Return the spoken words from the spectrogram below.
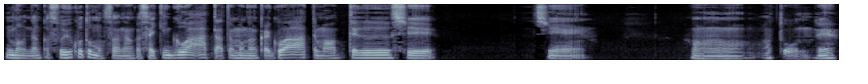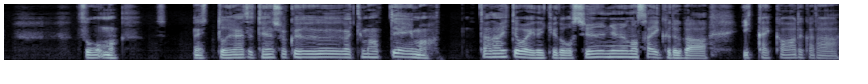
まあなんかそういうこともさ、なんか最近グワーって頭なんかグワーって回ってるし、し、ああとね、そう、まあ、ね、とりあえず転職が決まって、今、働いてはいるけど、収入のサイクルが一回変わるから、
